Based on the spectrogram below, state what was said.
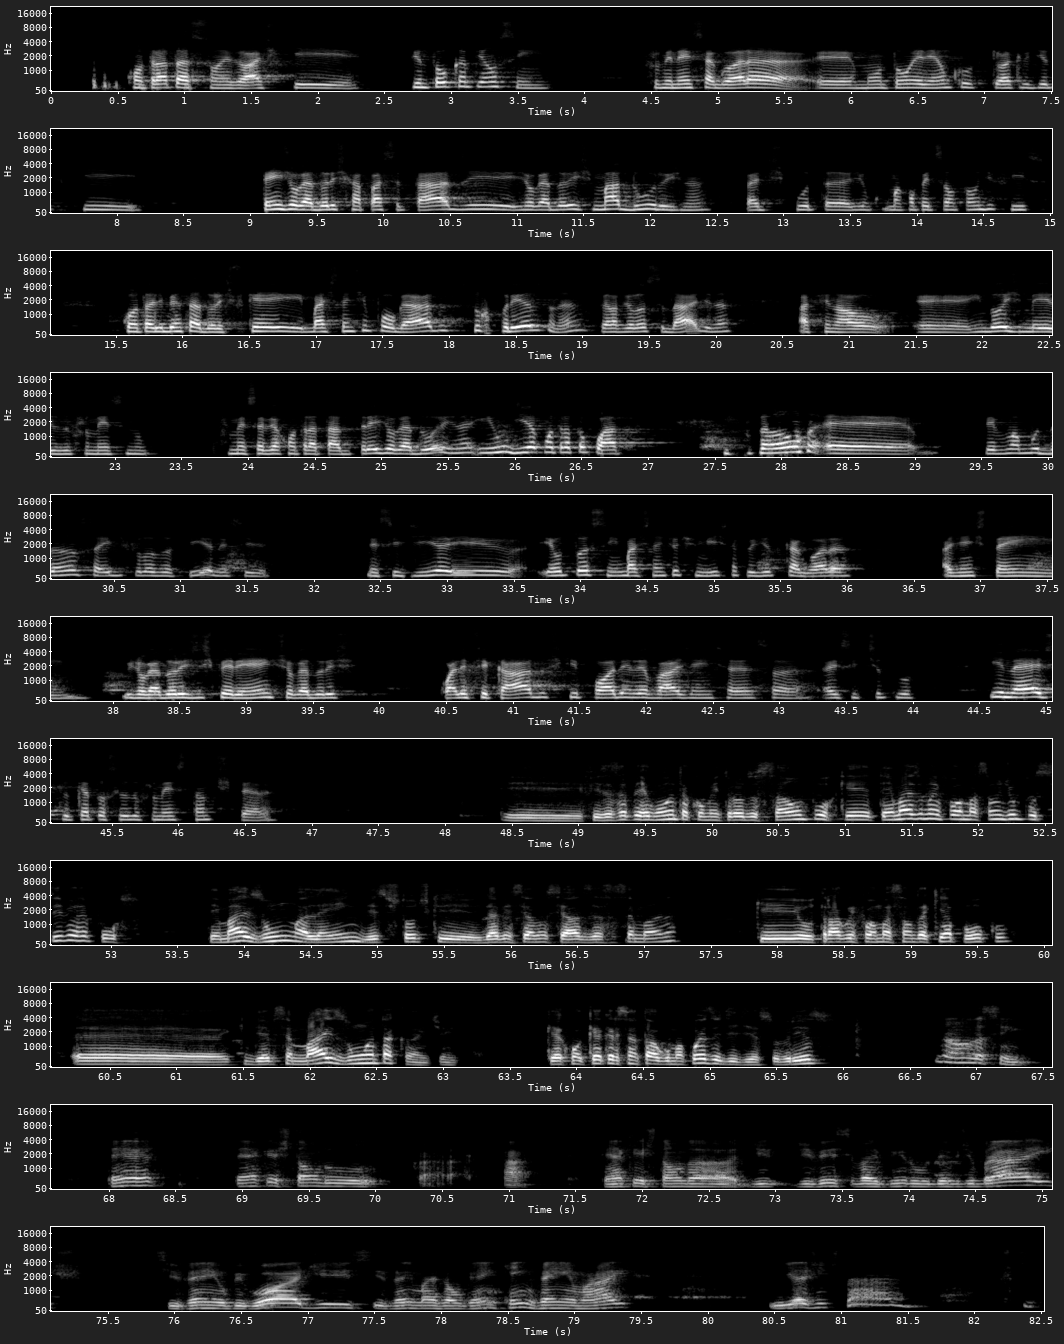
contratações. Eu acho que pintou o campeão sim. O Fluminense agora é, montou um elenco que eu acredito que tem jogadores capacitados e jogadores maduros, né? Para disputa de uma competição tão difícil quanto a Libertadores. Fiquei bastante empolgado, surpreso, né, pela velocidade, né? Afinal, é, em dois meses o Fluminense, no, o Fluminense havia contratado três jogadores, né? E um dia contratou quatro. Então, é, teve uma mudança aí de filosofia nesse, nesse dia e eu tô assim bastante otimista. Acredito que agora a gente tem jogadores experientes, jogadores qualificados que podem levar a gente a, essa, a esse título inédito que a torcida do Fluminense tanto espera. E fiz essa pergunta como introdução porque tem mais uma informação de um possível reforço. Tem mais um, além desses todos que devem ser anunciados essa semana, que eu trago informação daqui a pouco, é, que deve ser mais um atacante. Quer, quer acrescentar alguma coisa, Didier, sobre isso? Não, assim, tem, tem a questão do. Ah, tem a questão da, de, de ver se vai vir o David Braz, se vem o Bigode, se vem mais alguém, quem vem é mais. E a gente está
